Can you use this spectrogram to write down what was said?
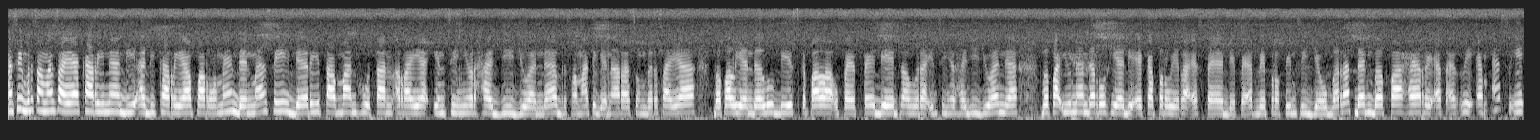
Masih bersama saya Karina di Adikarya Parlemen dan masih dari Taman Hutan Raya Insinyur Haji Juanda bersama tiga narasumber saya, Bapak Lianda Lubis, Kepala UPTD Tahura Insinyur Haji Juanda, Bapak Yunanda Ruhyadi Eka Perwira SP DPRD Provinsi Jawa Barat dan Bapak Heri SSI MSI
